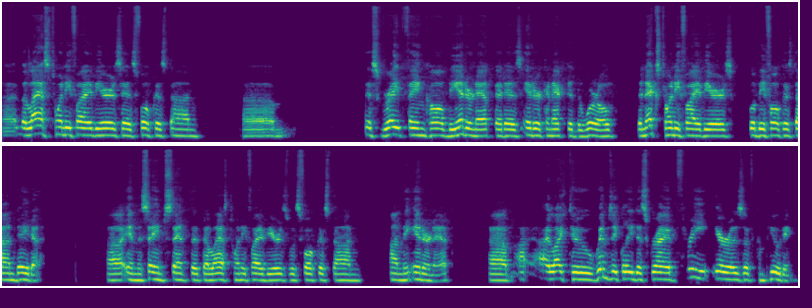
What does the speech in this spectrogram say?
uh, the last 25 years has focused on um, this great thing called the internet that has interconnected the world. The next 25 years will be focused on data uh, in the same sense that the last 25 years was focused on on the internet. Um, I, I, like to whimsically describe three eras of computing.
